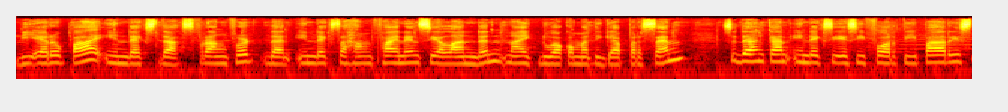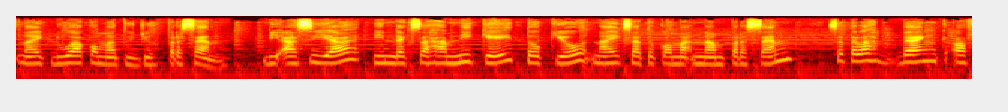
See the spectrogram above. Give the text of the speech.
Di Eropa, indeks DAX Frankfurt dan indeks saham Financial London naik 2,3 persen, sedangkan indeks CAC 40 Paris naik 2,7 persen. Di Asia, indeks saham Nikkei Tokyo naik 1,6 persen, setelah Bank of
